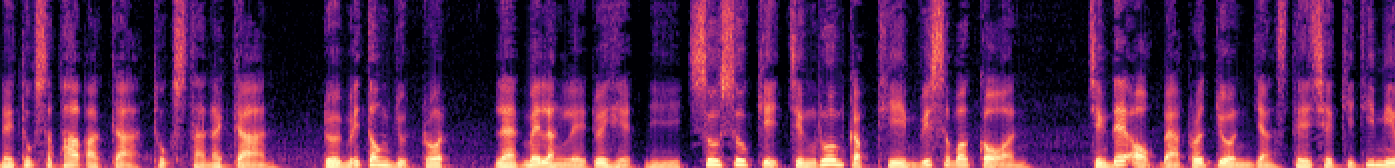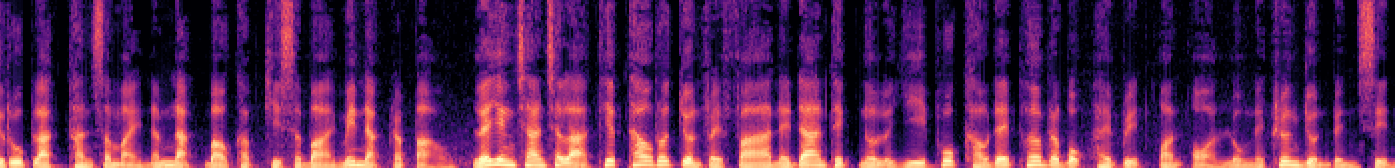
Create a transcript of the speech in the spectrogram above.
ในทุกสภาพอากาศทุกสถานการณ์ โดยไม่ต้องหยุดรถ และไม่ลังเลด้วยเหตุนี้ซูซูกิจึงร่วมกับทีมวิศวกร จึงได้ออกแบบรถยนต์อย่างสเตชักิที่มีรูปลักษณ์ทันสมัยน้ำหนักเบาขับขี่สบายไม่หนักกระเป๋า และยังชาญฉลาดเทียบเท่ารถยนต์ไฟฟ้าในด้านเทคโนโลยีพวกเขาได้เพิ่มระบบไฮบริดอ่อนๆลงในเครื่องยนต์เบนซิน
